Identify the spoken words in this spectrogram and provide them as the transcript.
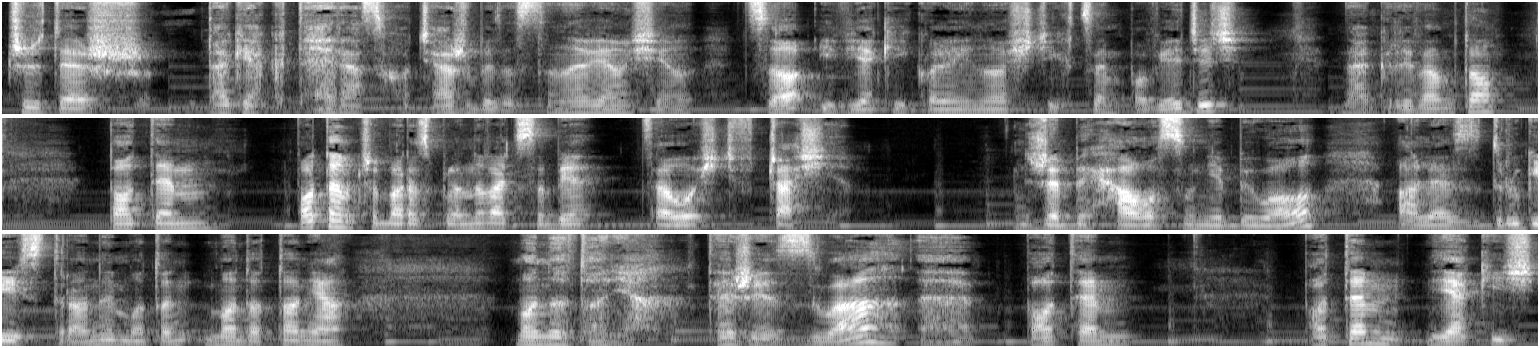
czy też tak jak teraz chociażby zastanawiam się, co i w jakiej kolejności chcę powiedzieć, nagrywam to, potem, potem trzeba rozplanować sobie całość w czasie, żeby chaosu nie było, ale z drugiej strony monotonia, monotonia też jest zła, e, potem Potem jakiś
